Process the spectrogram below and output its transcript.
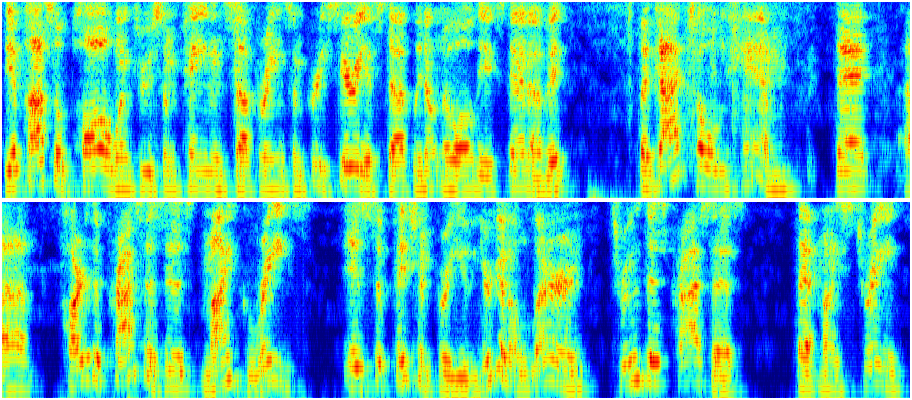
The Apostle Paul went through some pain and suffering, some pretty serious stuff. We don't know all the extent of it. But God told him that uh, part of the process is my grace is sufficient for you. You're going to learn through this process that my strength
